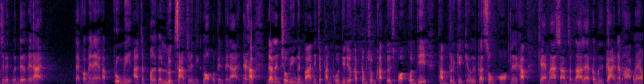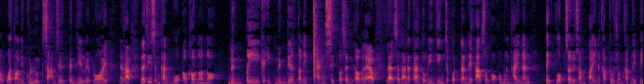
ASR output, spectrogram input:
31 เหมือนเดิมให้ได้ แต่ก็ไม่แน่ครับ พรุ่งนี้อาจจะเปิดแล้วหลุด 31 อีกรอบก็เป็นไปได้นะครับดังนั้นช่วงนี้เงินบาทนี่จะผันผวนทีเดียวครับท่านผู้ชมครับ โดยเฉพาะคนที่ทำธุรกิจเกี่ยวกับเรื่องการส่งออกเนี่ยนะครับแค่มา 3 สัปดาห์แรกก็มือก่ายหน้าผากแล้ว ว่าตอนนี้คุณหลุด 31 เป็นที่เรียบร้อยนะครับและที่สำคัญบวกเอาเข้านอนเนาะ หนึ่งปีกับอีก 1 เดือนตอนนี้แข็ง 10%เข้าไปแล้ว และสถานการณ์ตรงนี้ยิ่งจะกดดันให้ภาคส่งออกของเมืองไทยนั้น ติดลบซะด้วยซ้ำไปนะครับท่านผู้ชมครับในปี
